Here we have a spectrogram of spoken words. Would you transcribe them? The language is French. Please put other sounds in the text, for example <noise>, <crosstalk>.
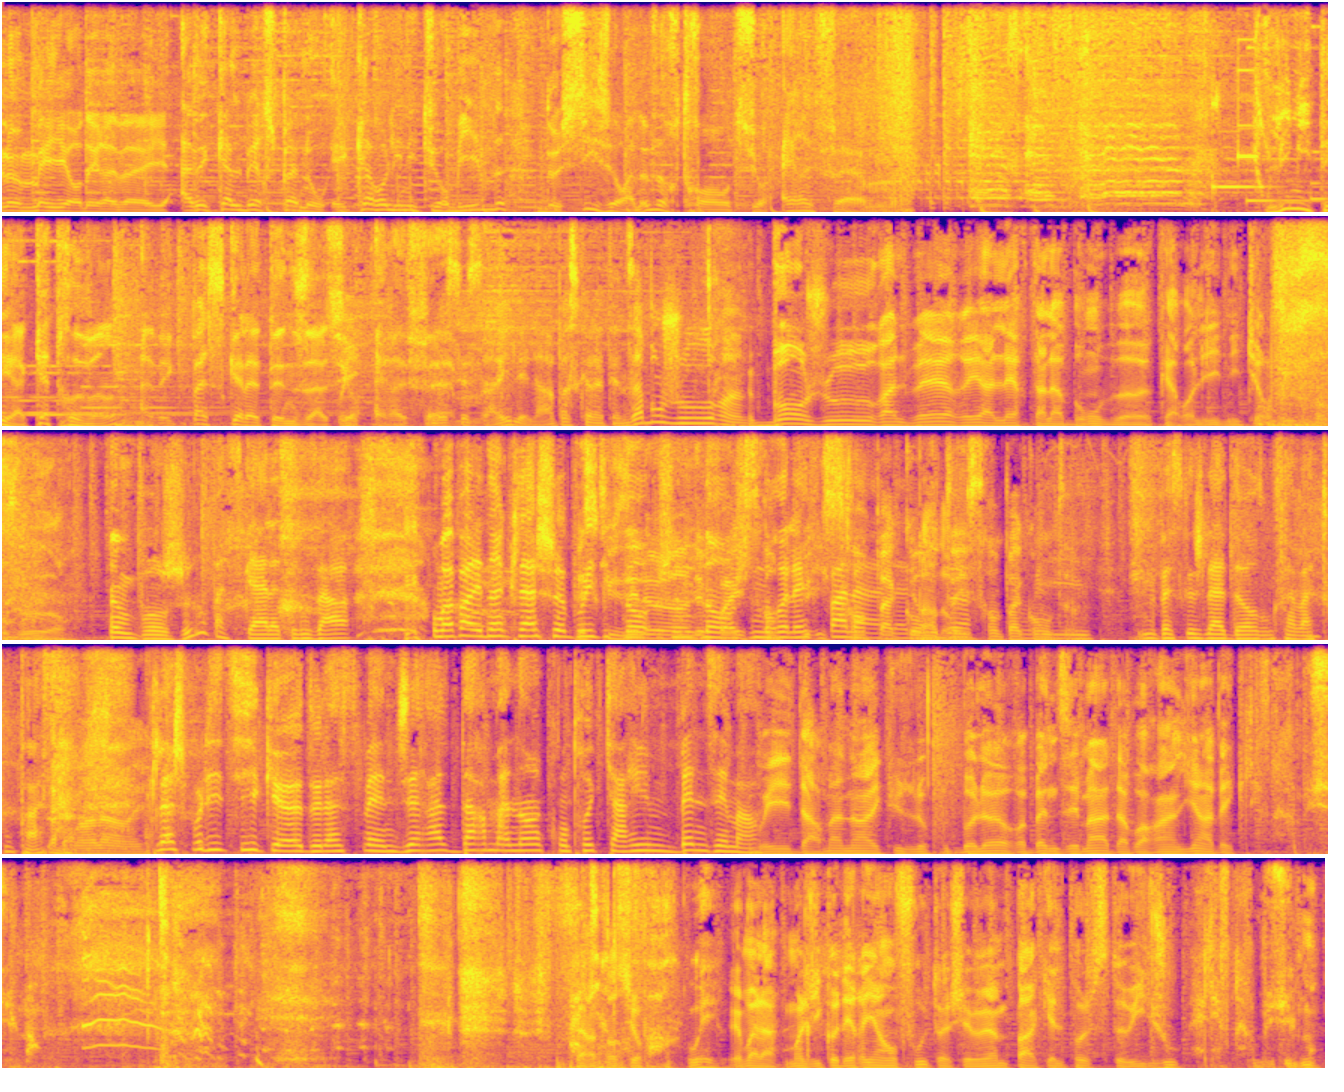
Le meilleur des réveils avec Albert Spano et Caroline Turbide de 6h à 9h30 sur RFM. Limité à 80 avec Pascal Atenza sur RFM. C'est ça, il est là, Pascal Atenza, bonjour. Bonjour Albert et alerte à la bombe euh, Caroline Iturbide, bonjour. <laughs> Bonjour Pascal Atenza. <laughs> On va parler d'un clash politique. Non, je, hein, non, fois, je se ne rend- relève il pas se la, rend pas la compte, longueur. il se rend pas compte. Oui, mais parce que je l'adore, donc ça va, tout passe. <laughs> Voilà, oui. Clash politique euh, de la semaine. Gérald Darmanin contre Karim Benzema. Oui, Darmanin accuse le footballeur Benzema d'avoir un lien avec les frères musulmans. Faut Faire attention. Oui, et voilà. Moi, j'y connais rien en foot. Je sais même pas à quel poste il joue. Les frères musulmans.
